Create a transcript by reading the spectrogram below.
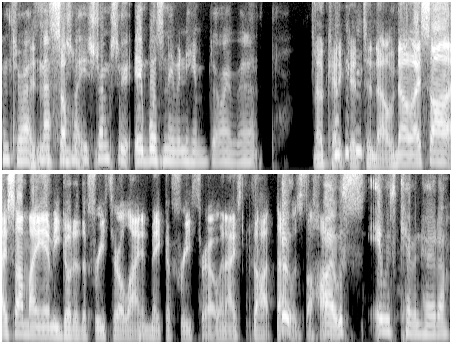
That's all right. Maths some... not your strong suit. It wasn't even him. Don't worry about it. Okay, good to know. No, I saw I saw Miami go to the free throw line and make a free throw, and I thought that it, was the Hawks. Oh, it was it was Kevin Huerter.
